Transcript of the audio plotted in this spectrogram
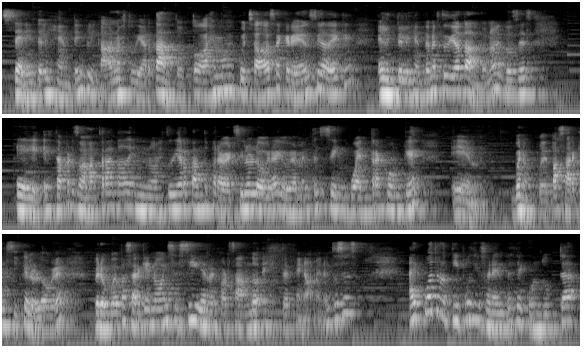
ser inteligente implicaba no estudiar tanto. Todas hemos escuchado esa creencia de que el inteligente no estudia tanto, ¿no? Entonces, eh, esta persona trata de no estudiar tanto para ver si lo logra y obviamente se encuentra con que, eh, bueno, puede pasar que sí, que lo logre, pero puede pasar que no y se sigue reforzando este fenómeno. Entonces, hay cuatro tipos diferentes de conducta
